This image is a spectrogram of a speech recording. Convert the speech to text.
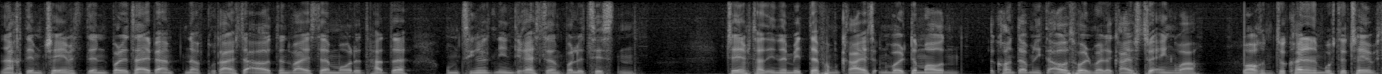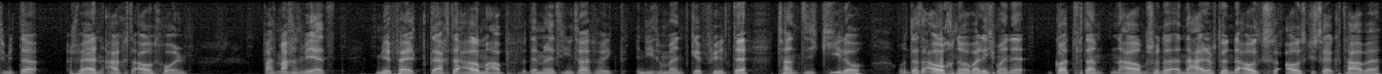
Nachdem James den Polizeibeamten auf brutalste Art und Weise ermordet hatte, umzingelten ihn die restlichen Polizisten. James stand in der Mitte vom Kreis und wollte morden. Er konnte aber nicht ausholen, weil der Kreis zu eng war. Morden zu können, musste James mit der schweren Axt ausholen. Was machen wir jetzt? Mir fällt gleich der Arm ab, denn meine Dienstwaffe wiegt in diesem Moment gefühlte 20 Kilo. Und das auch nur, weil ich meine gottverdammten Arm schon eine halbe Stunde aus ausgestreckt habe,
